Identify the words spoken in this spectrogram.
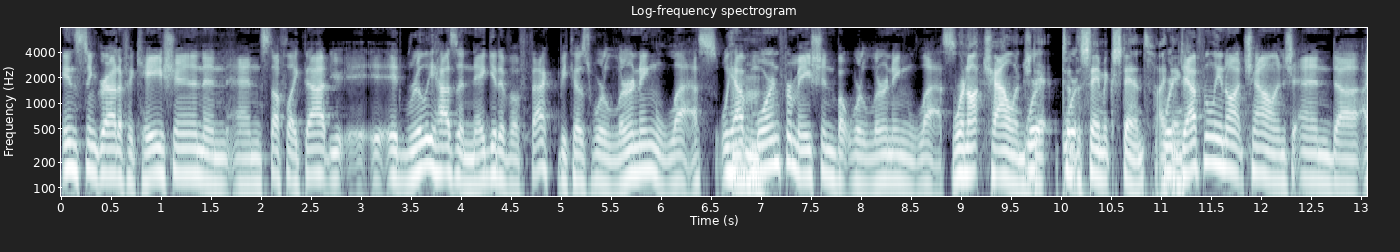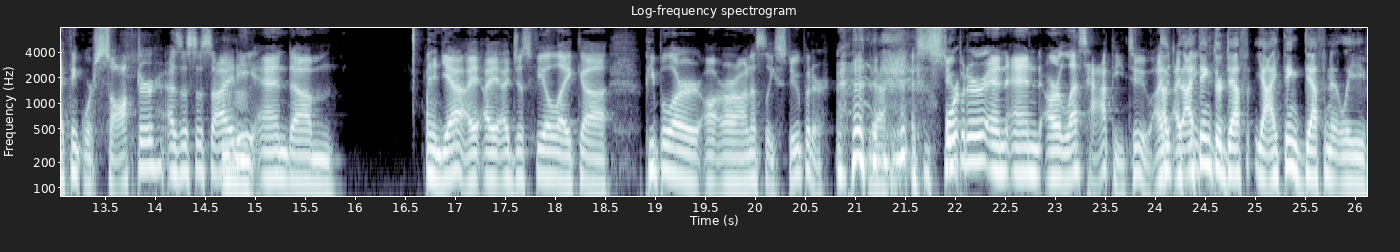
instant gratification and and stuff like that it, really has a negative effect because we're learning less. We have more information but we're learning less. Mm-hmm. we're not challenged We're- to we're- the same extent. I we're think. definitely not challenged and uh, i think we're softer as a society Mm-hmm. and um and yeah i i, I just feel like uh people are are honestly stupider Yeah. stupider and and are less happy too i, I, I think they're def. Yeah, I think definitely.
